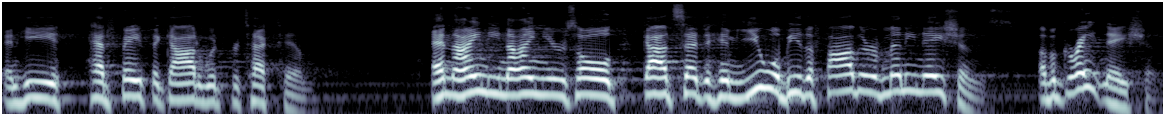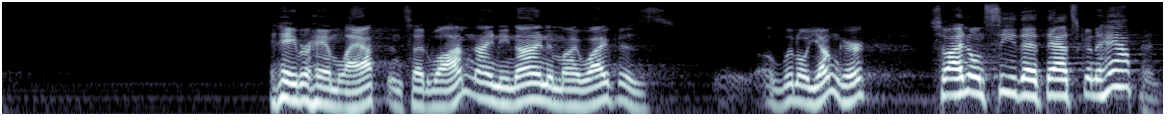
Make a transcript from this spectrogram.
and he had faith that God would protect him. At 99 years old, God said to him, You will be the father of many nations, of a great nation. And Abraham laughed and said, Well, I'm 99 and my wife is a little younger, so I don't see that that's going to happen.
